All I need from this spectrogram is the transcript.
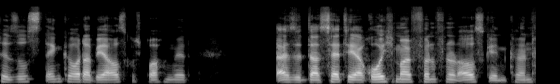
Jesus denke oder wie er ausgesprochen wird. Also das hätte ja ruhig mal 5-0 ausgehen können.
